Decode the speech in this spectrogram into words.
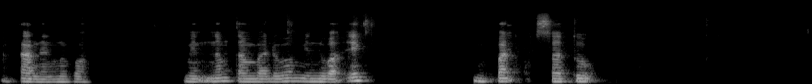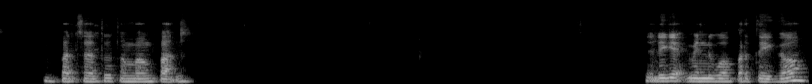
Akar yang lupa. Min 6 tambah 2 min 2x 4 1 41 tambah 4. Jadi kayak min 2 per 3,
